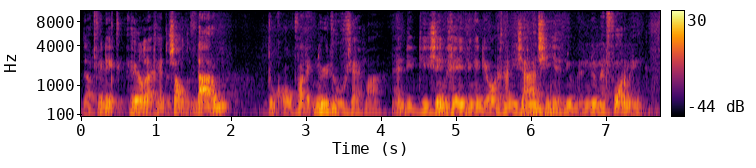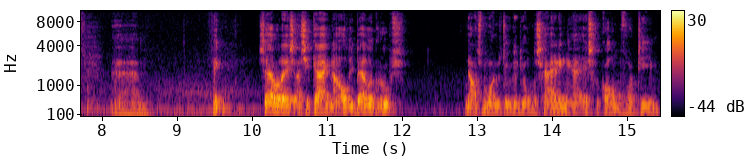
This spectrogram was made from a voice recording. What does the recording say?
dat vind ik heel erg interessant. Daarom doe ik ook wat ik nu doe, zeg maar. Die, die zingeving in die organisatie, eh, nu, nu met vorming. Ehm, ik zeg wel eens, als je kijkt naar al die battlegroups. Nou, het is mooi natuurlijk dat die onderscheiding eh, is gekomen voor het team.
